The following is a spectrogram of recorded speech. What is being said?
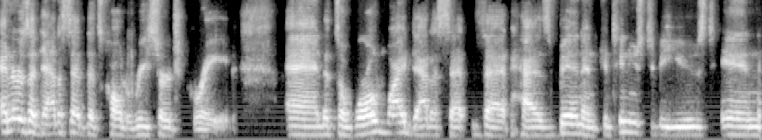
enters a data set that's called research grade. And it's a worldwide data set that has been and continues to be used in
